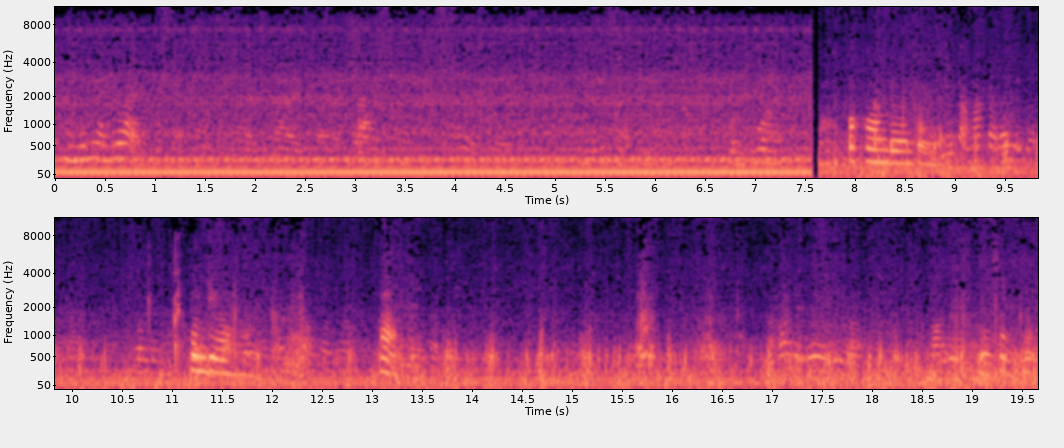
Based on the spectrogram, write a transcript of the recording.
อคืนนี้เรียนด้วย ประคองเดินตรงนี้คนเดียวค่ะเดี๋ยวส่งเครื่อง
